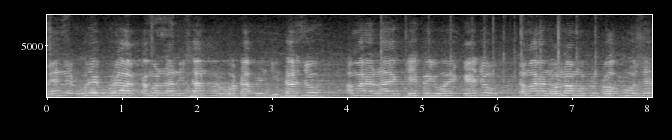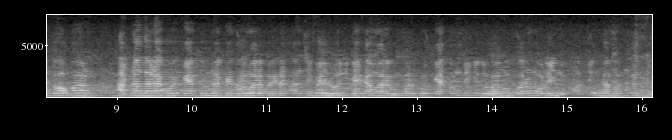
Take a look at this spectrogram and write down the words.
બેનને પૂરેપૂરા કમળના નિશાન પર વોટ આપીને જીતાડજો. અમારા લાયક જે કંઈ હોય કહેજો. તમારા નાના મોટું ટોપું હશે તો પણ આટલા દાડા કોઈ કહેતું ન કે તો અમારે કોઈ રતનસિંહભાઈ રોજ કે અમારે ઉપર કોઈ કહેતું નથી. કીધું, હવે હું કોરોનો લઈને ચિંતા મત કરજો.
